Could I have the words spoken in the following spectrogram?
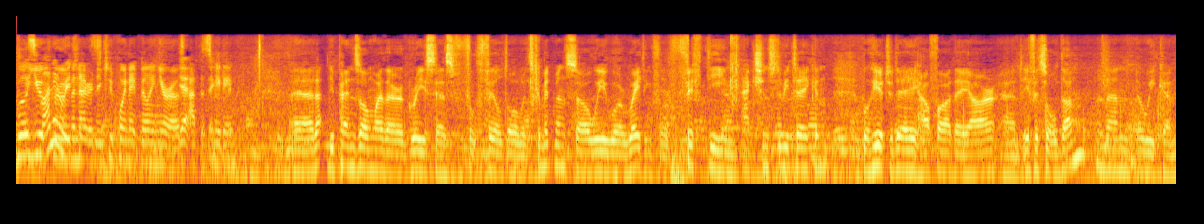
Will you money approve the next 2.8 billion euros Yeah, at this exactly. meeting? Uh, that depends on whether Greece has fulfilled all its commitments. So we were waiting for 15 actions to be taken. We'll hear today how far they are, and if it's all done, then we can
